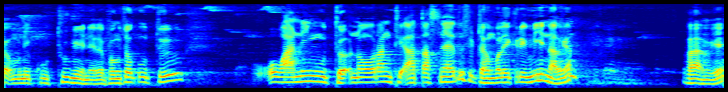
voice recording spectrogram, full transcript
kayak muni kudu ngene. Bangsa kudu wani ngudokno orang di atasnya itu sudah mulai kriminal kan? Paham ya?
